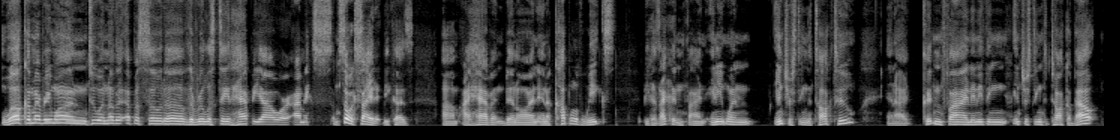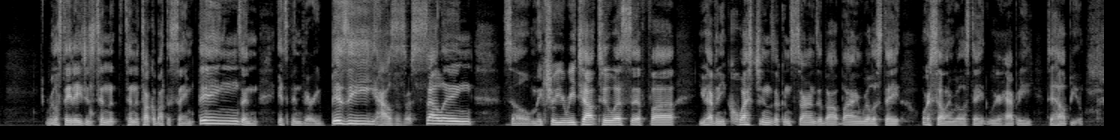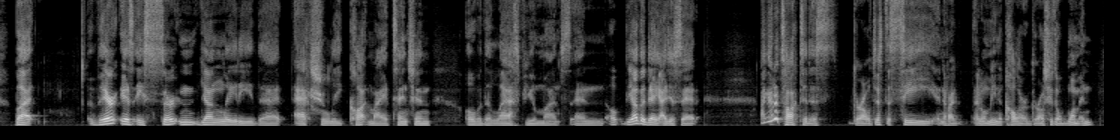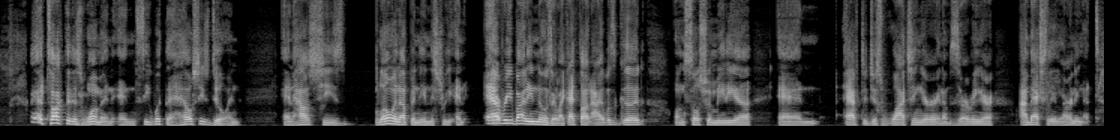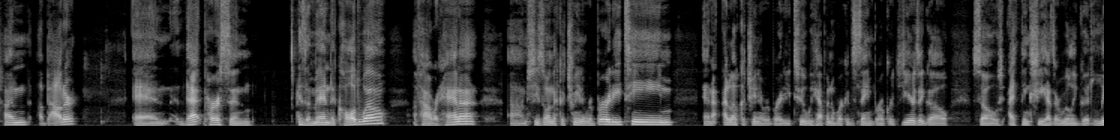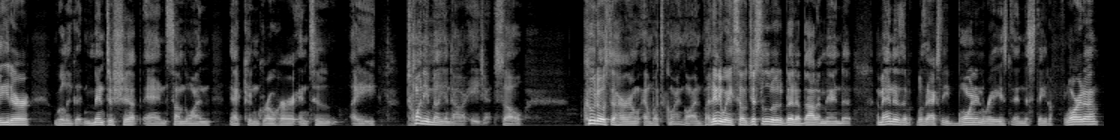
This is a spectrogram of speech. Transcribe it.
Welcome everyone to another episode of the Real Estate Happy Hour. I'm ex- I'm so excited because um, I haven't been on in a couple of weeks because I couldn't find anyone interesting to talk to, and I couldn't find anything interesting to talk about. Real estate agents tend to, tend to talk about the same things, and it's been very busy. Houses are selling, so make sure you reach out to us if uh, you have any questions or concerns about buying real estate or selling real estate. We're happy to help you. But there is a certain young lady that actually caught my attention over the last few months. And oh, the other day, I just said, I got to talk to this girl just to see. And if I, I don't mean to call her a girl, she's a woman. I got to talk to this woman and see what the hell she's doing and how she's blowing up in the industry. And everybody knows her. Like I thought I was good on social media. And after just watching her and observing her, I'm actually learning a ton about her. And that person is Amanda Caldwell of Howard Hanna. Um, she's on the Katrina Roberti team. And I, I love Katrina Roberti too. We happen to work at the same brokerage years ago. So I think she has a really good leader, really good mentorship, and someone that can grow her into a $20 million agent. So kudos to her and, and what's going on. But anyway, so just a little bit about Amanda. Amanda was actually born and raised in the state of Florida,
